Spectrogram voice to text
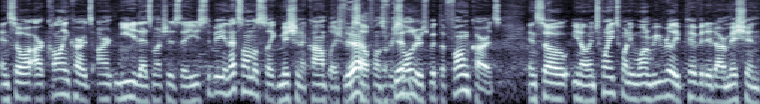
And so our calling cards aren't needed as much as they used to be. And that's almost like mission accomplished for Yeah, cell phones no for kidding. soldiers with the phone cards. And so, you know, in 2021, we really pivoted our mission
